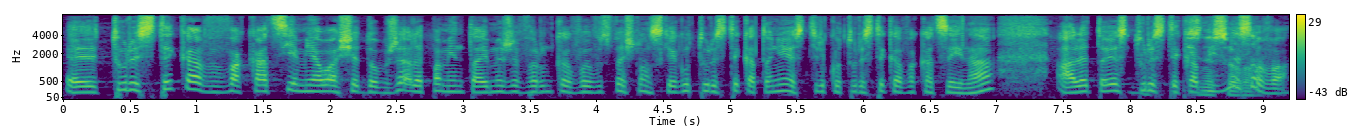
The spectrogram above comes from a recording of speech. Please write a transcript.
E, Turystyka w wakacje miała się dobrze, ale pamiętajmy, że w warunkach województwa śląskiego turystyka to nie jest tylko turystyka wakacyjna, ale to jest turystyka Biznesowa. biznesowa.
